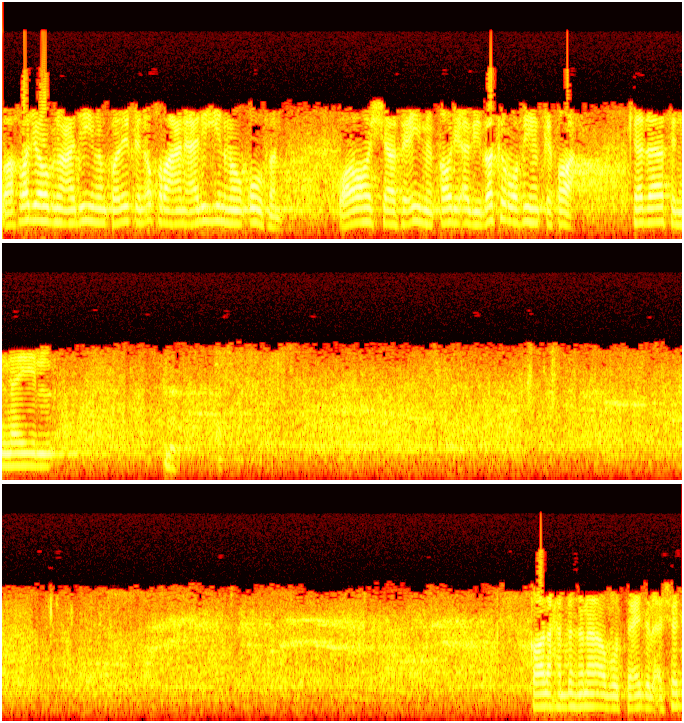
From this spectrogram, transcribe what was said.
وأخرجه ابن عدي من طريق أخرى عن علي موقوفا ورواه الشافعي من قول أبي بكر وفيه انقطاع. كذا في النيل. قال حدثنا أبو سعيد الأشج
